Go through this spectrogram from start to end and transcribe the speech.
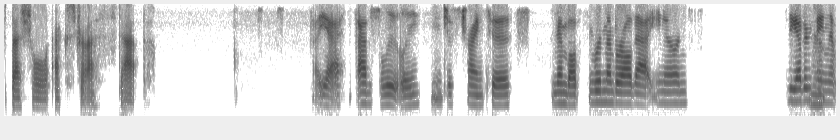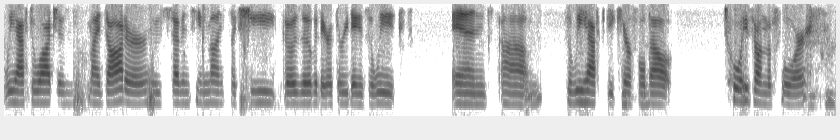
special extra step. Uh, yeah, absolutely. And just trying to remember remember all that, you know, and the other Yeah. thing that we have to watch is my daughter who's 17 months like she goes over there 3 days a week and um so we have to be careful Mhm. about toys on the floor Mhm.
